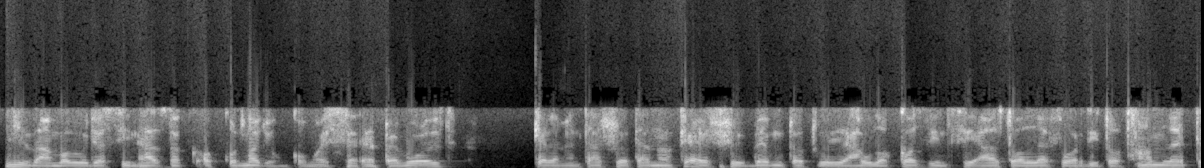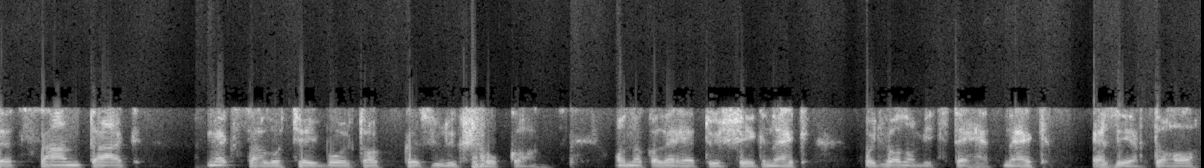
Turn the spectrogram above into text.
nyilvánvaló, hogy a színháznak akkor nagyon komoly szerepe volt. Kelemen társulatának első bemutatójául a Kazinci által lefordított Hamletet szánták, megszállottjai voltak közülük sokan annak a lehetőségnek, hogy valamit tehetnek ezért a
